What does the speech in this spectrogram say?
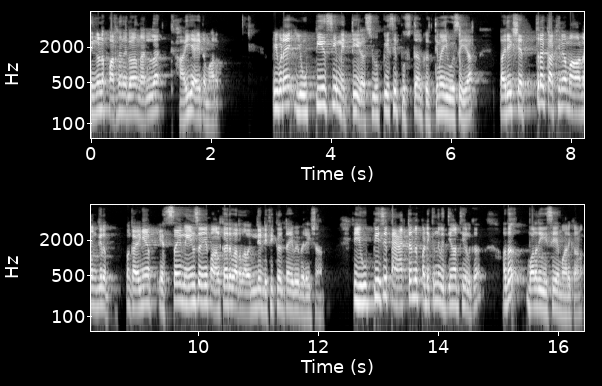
നിങ്ങളുടെ പഠന നിലവാരം നല്ല ഹൈ ആയിട്ട് മാറും. ഇവിടെ U P S C materials U P S C പുസ്തകം കൃത്യമായി യൂസ് ചെയ്യുക. പരീക്ഷ എത്ര കഠിനമാണെങ്കിലും ഇപ്പം കഴിഞ്ഞ എസ് ഐ മെയിൻസ് കഴിഞ്ഞപ്പോൾ ആൾക്കാർ പറഞ്ഞ വലിയ ഡിഫിക്കൽട്ട് ആയി പോയ പരീക്ഷയാണ്. U P S C pattern പഠിക്കുന്ന വിദ്യാർത്ഥികൾക്ക് അത് വളരെ ഈസിയായി മാറിക്കാണും.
